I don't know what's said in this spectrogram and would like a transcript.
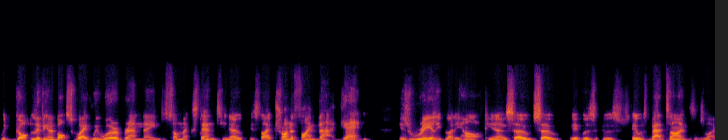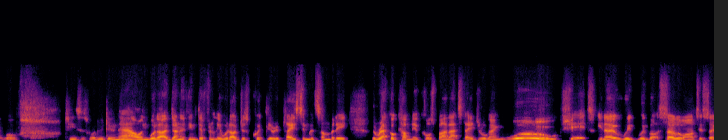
We'd got living in a box way. We were a brand name to some extent. You know, it's like trying to find that again is really bloody hard. You know, so so it was it was it was bad times. It was like, well, Jesus, what do we do now? And would I have done anything differently? Would I have just quickly replaced him with somebody? The record company, of course, by that stage, are all going, whoa, shit. You know, we, we've got a solo artist, so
